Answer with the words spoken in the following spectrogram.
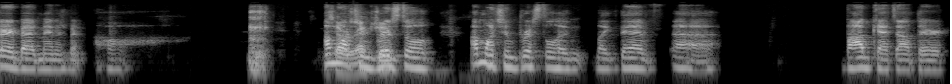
very bad management. Oh. I'm watching ref, Jim? Bristol. I'm watching Bristol and like they have uh Bobcats out there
